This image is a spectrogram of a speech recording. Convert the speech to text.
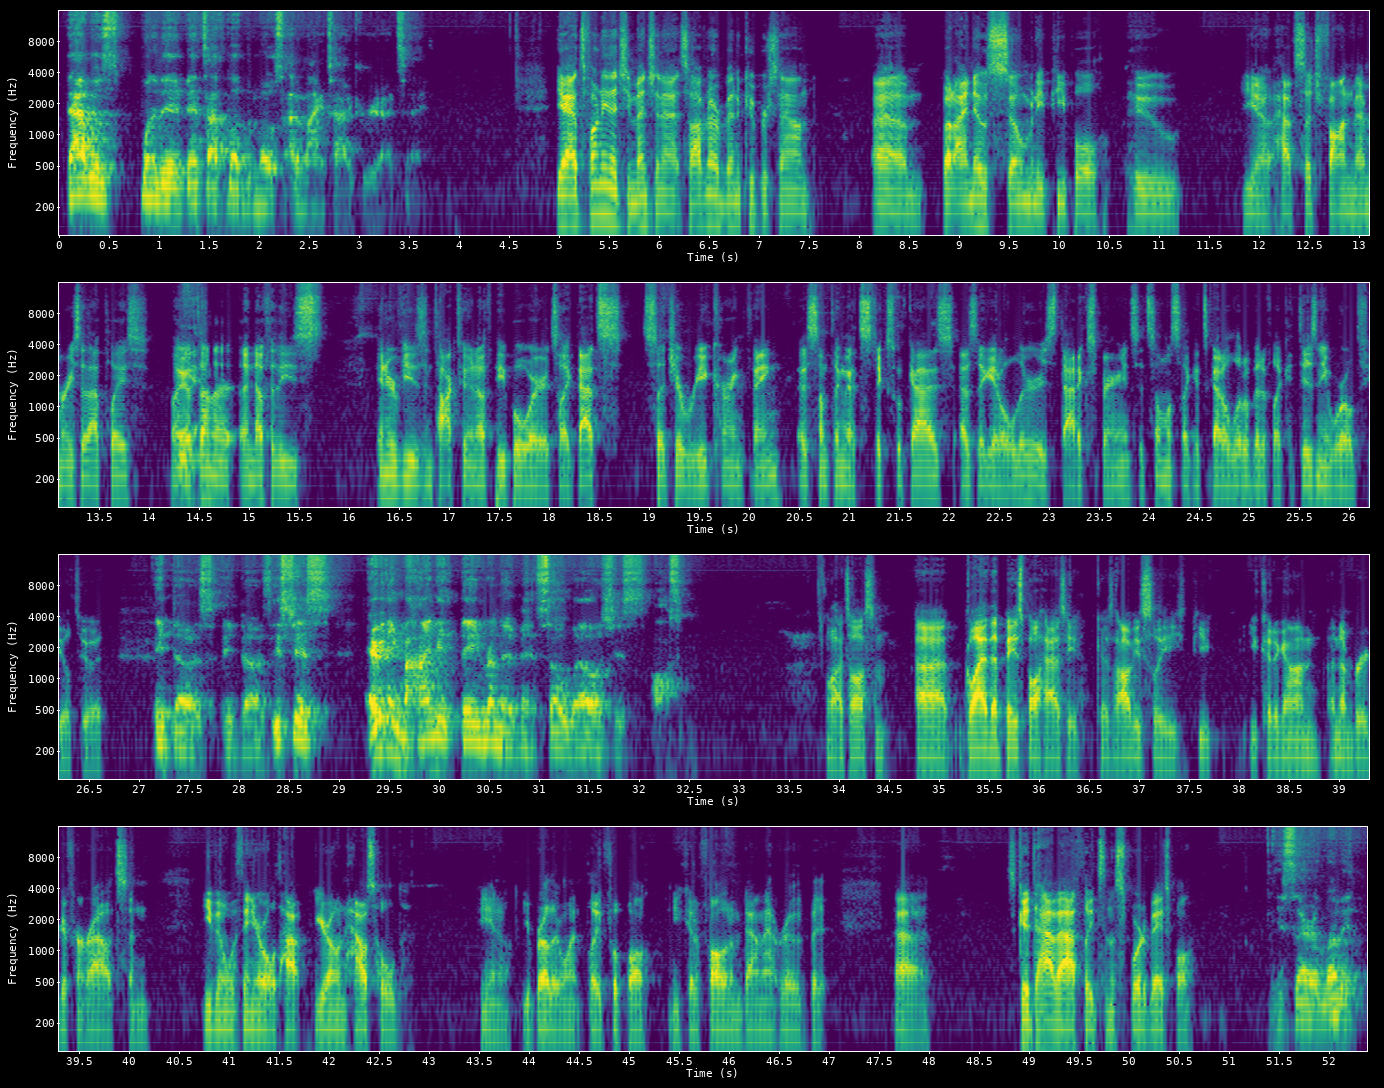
that was one of the events I've loved the most out of my entire career. I'd say. Yeah, it's funny that you mentioned that. So I've never been to Cooperstown, um, but I know so many people who, you know, have such fond memories of that place. Like yeah. I've done a, enough of these interviews and talked to enough people where it's like that's such a recurring thing as something that sticks with guys as they get older is that experience. It's almost like it's got a little bit of like a Disney World feel to it. It does. It does. It's just everything behind it. They run the event so well. It's just awesome. Well, that's awesome. Uh, glad that baseball has you because obviously you you could have gone a number of different routes and even within your old ho- your own household you know your brother went and played football you could have followed him down that road but uh, it's good to have athletes in the sport of baseball. Yes sir. I love it.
